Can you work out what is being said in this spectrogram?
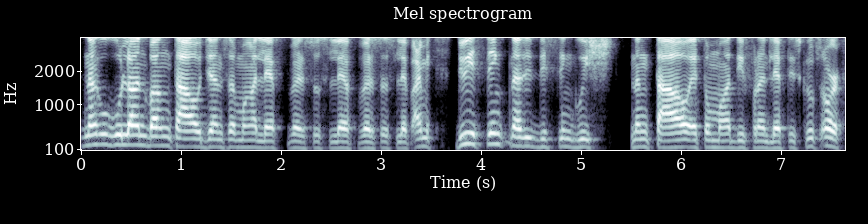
Nagugulan bang tao dyan sa mga left versus left versus left? I mean, do you think na distinguish ng tao itong mga different leftist groups? Or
